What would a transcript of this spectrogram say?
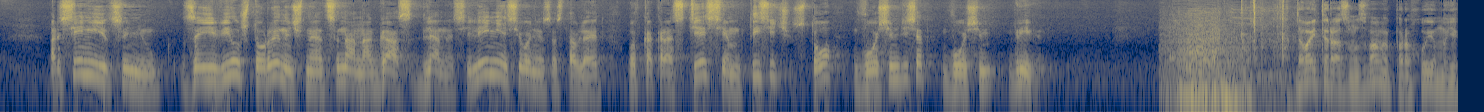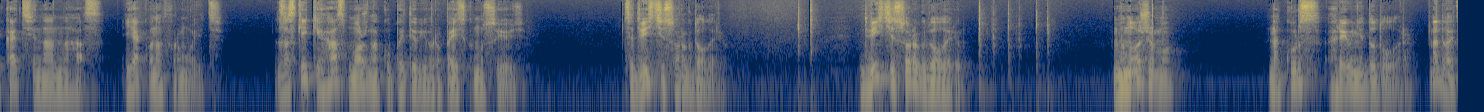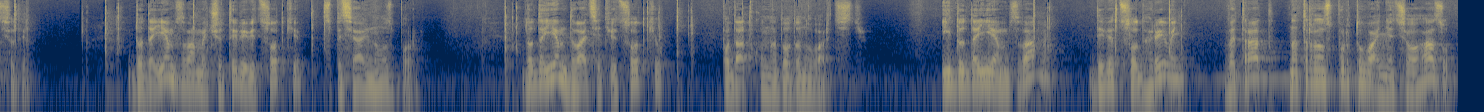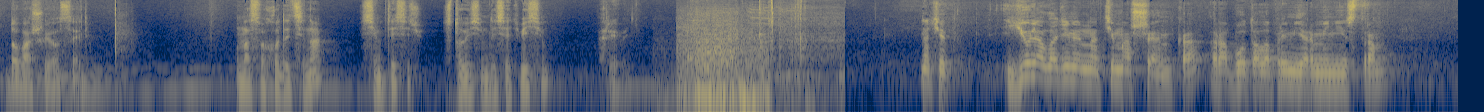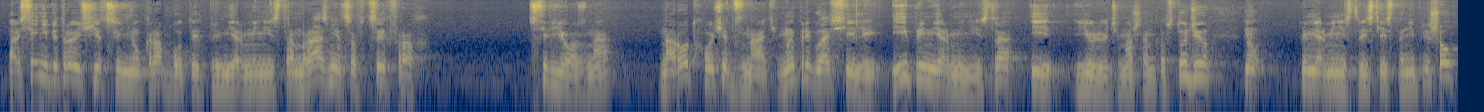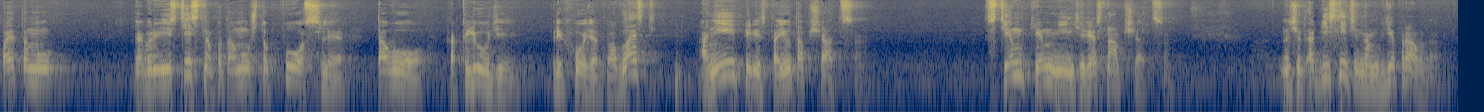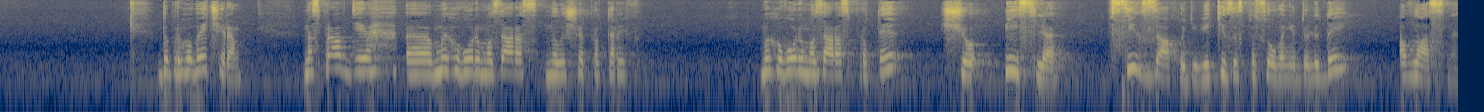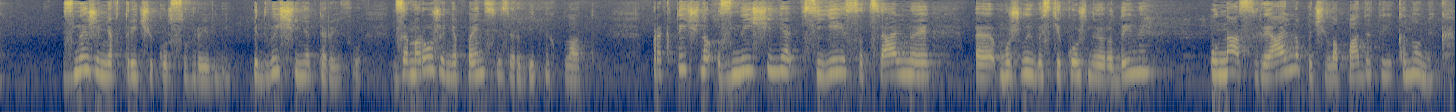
Арсений Яценюк заявил, что рыночная цена на газ для населения сегодня составляет вот как раз те 7188 гривен. Давайте разом з вами порахуємо, яка ціна на газ як вона формується. За скільки газ можна купити в Європейському Союзі? Це 240 доларів. 240 доларів множимо на курс гривні до долара на 21. Додаємо з вами 4% спеціального збору. Додаємо 20% податку на додану вартість. І додаємо з вами 900 гривень витрат на транспортування цього газу до вашої оселі. У нас виходить ціна 7188 гривень. Значит, Юлия Владимировна Тимошенко работала премьер-министром. Арсений Петрович Яценюк работает премьер-министром. Разница в цифрах серьезная. Народ хочет знать. Мы пригласили и премьер-министра, и Юлию Тимошенко в студию. Ну, премьер-министр, естественно, не пришел, поэтому, я говорю, естественно, потому что после того, как люди приходят во власть, они перестают общаться с тем, кем неинтересно общаться. Значит, объясните нам, где правда? Доброго вечора. Насправді е, ми говоримо зараз не лише про тариф. Ми говоримо зараз про те, що після всіх заходів, які застосовані до людей, а власне, зниження втричі курсу гривні, підвищення тарифу, замороження пенсій заробітних плат, практично знищення всієї соціальної можливості кожної родини, у нас реально почала падати економіка.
